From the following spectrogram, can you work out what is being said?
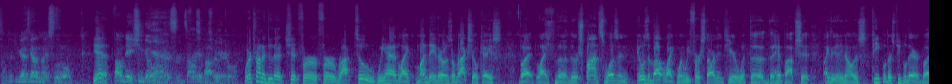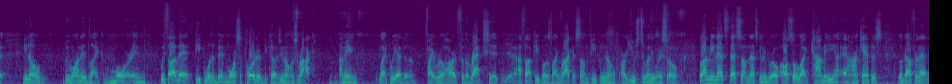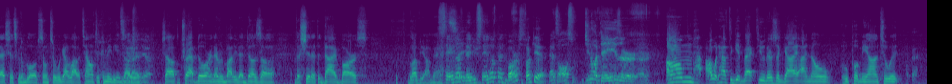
Interesting, man. That sounds like you guys got a nice little Yeah, foundation going Yeah, there it's, for, it's for awesome. hip-hop It's really here. cool. we're trying to do that shit for for rock too. We had like Monday there was a rock showcase, but like the the response wasn't. It was about like when we first started here with the the hip hop shit. Like the, you know, there's people there's people there, but you know we wanted like more, and we thought that people would have been more supportive because you know it's rock. Mm-hmm. I mean. Like we had to fight real hard for the rap shit. Yeah. I thought people was like rock is something people you know are used to anyway. So, but I mean that's that's something that's gonna grow. Also like comedy on, on campus. Look out for that. That shit's gonna blow up soon too. We got a lot of talented comedians out good here. Shout out to Trapdoor and everybody that does uh, the shit at the dive bars. Love y'all, man. Stand up? They do stand up at bars? Fuck yeah. That's awesome. Do you know what days or? or Um, I would have to get back to you. There's a guy I know who put me onto it.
